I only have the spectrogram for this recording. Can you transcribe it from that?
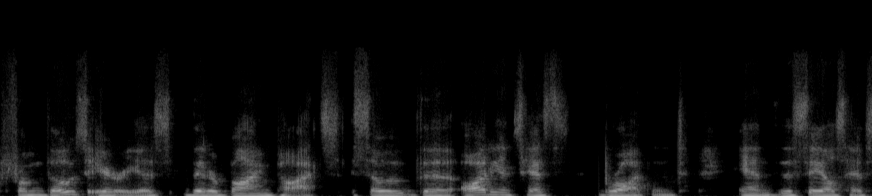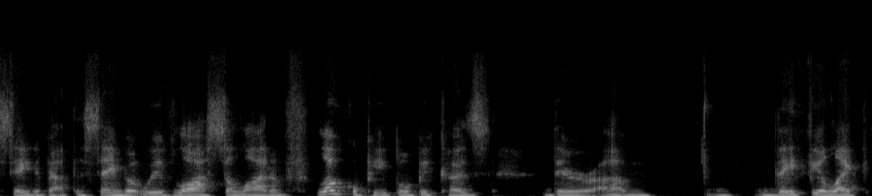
from those areas that are buying pots. So the audience has broadened and the sales have stayed about the same, but we've lost a lot of local people because they're um, they feel like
